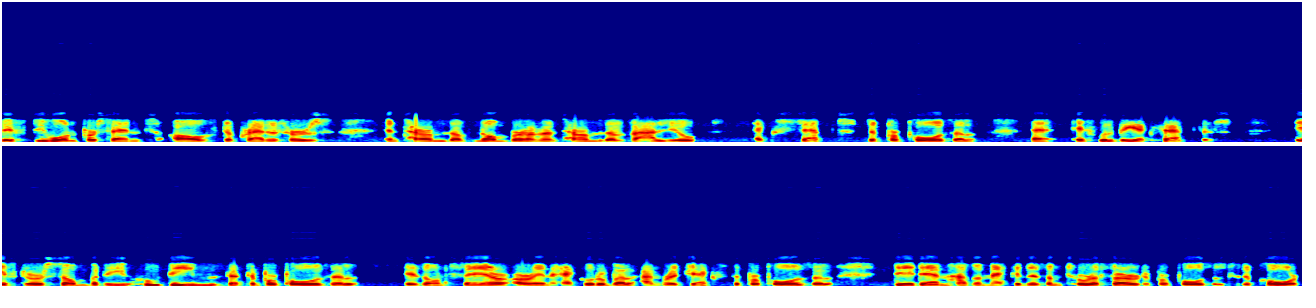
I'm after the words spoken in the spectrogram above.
51% of the creditors in terms of number and in terms of value accept the proposal, uh, it will be accepted. If there's somebody who deems that the proposal is unfair or inequitable and rejects the proposal, they then have a mechanism to refer the proposal to the court,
